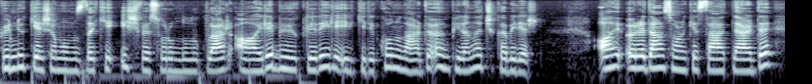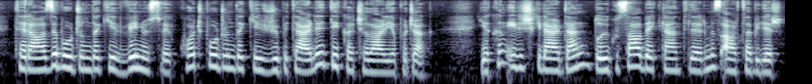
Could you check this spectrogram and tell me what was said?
Günlük yaşamımızdaki iş ve sorumluluklar, aile büyükleriyle ilgili konularda ön plana çıkabilir. Ay öğleden sonraki saatlerde Terazi burcundaki Venüs ve Koç burcundaki Jüpiter'le dik açılar yapacak. Yakın ilişkilerden duygusal beklentilerimiz artabilir.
